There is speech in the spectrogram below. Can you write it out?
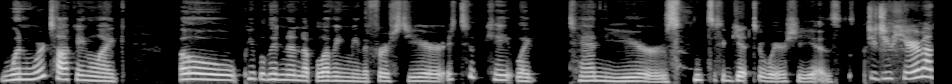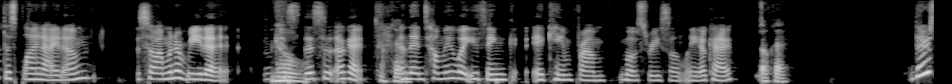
when we're talking like oh, people didn't end up loving me the first year. It took Kate like 10 years to get to where she is. Did you hear about this blind item? So I'm going to read it. Because No. this is okay. Okay. And then tell me what you think it came from most recently, okay? okay. There's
